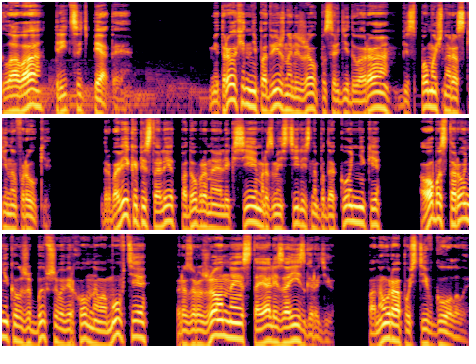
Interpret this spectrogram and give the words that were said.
Глава 35 Митрохин неподвижно лежал посреди двора, беспомощно раскинув руки. Дробовик и пистолет, подобранные Алексеем, разместились на подоконнике, а оба сторонника уже бывшего верховного муфтия, разоруженные, стояли за изгородью, понуро опустив головы.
